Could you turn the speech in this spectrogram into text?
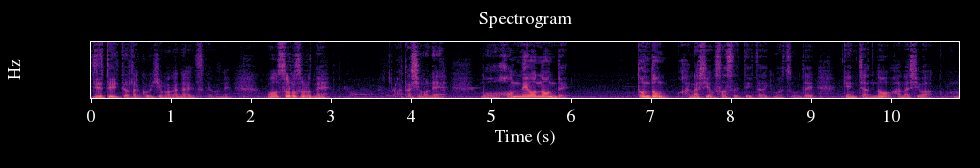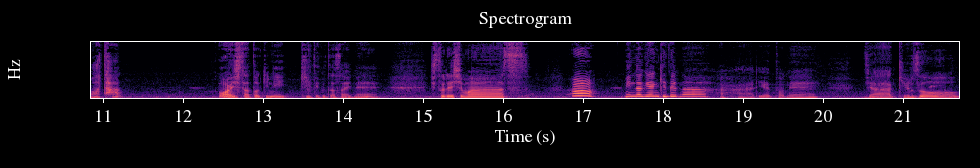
出ていただく暇がないですけどね。もうそろそろね私もねもう本音を飲んでどんどん話をさせていただきますのでケンちゃんの話はまたお会いした時に聞いてくださいね。失礼します。あみんな元気でな。あありがとうね。じゃあ切るぞ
